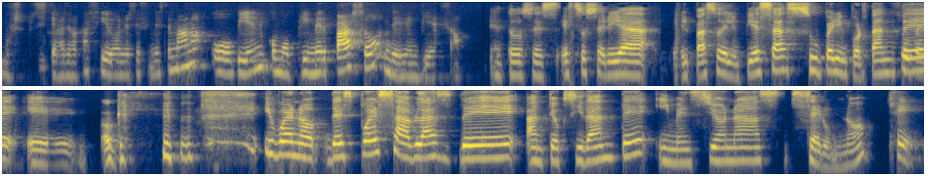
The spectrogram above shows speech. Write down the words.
pues, si te vas de vacaciones de fin de semana, o bien como primer paso de limpieza. Entonces, eso sería el paso de limpieza, súper importante. Eh, ok. y bueno, después hablas de antioxidante y mencionas serum, ¿no? Sí.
